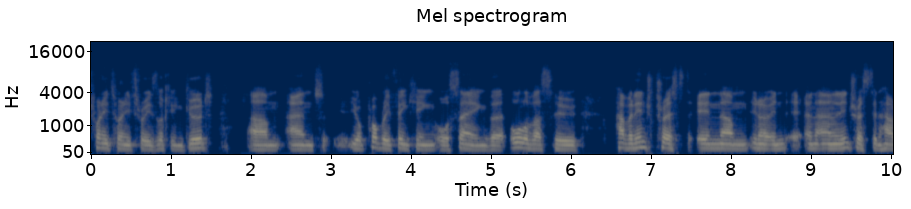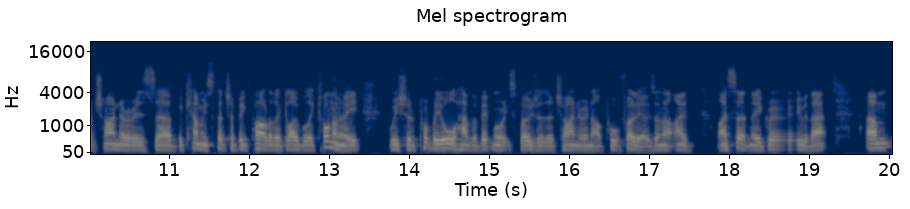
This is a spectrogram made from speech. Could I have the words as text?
2023 is looking good. Um, and you're probably thinking or saying that all of us who have an interest in um, you know in and, an interest in how China is uh, becoming such a big part of the global economy, we should probably all have a bit more exposure to China in our portfolios, and I I certainly agree with that. Um,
